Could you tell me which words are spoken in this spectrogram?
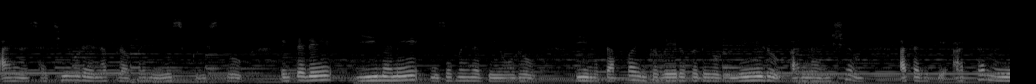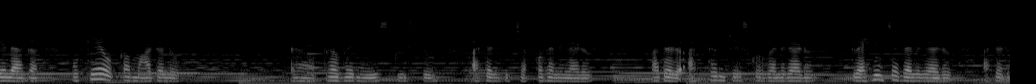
ఆయన సజీవుడైన ప్రభుని యేసుక్రీస్తు. ఇతడే ఈయననే నిజమైన దేవుడు. ఈయన తప్ప ఇంకా వేరొక దేవుడు లేడు అన్న విషయం అతనికి అర్థమయ్యేలాగా ఒకే ఒక్క మాటలో ప్రభుని యేసుక్రీస్తు అతనికి చెప్పగలిగాడు. అతడు అర్థం చేసుకోగలిగాడు గ్రహించగలిగాడు. అతడు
